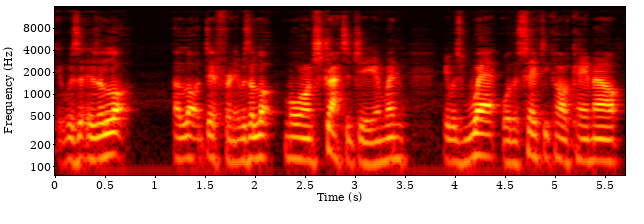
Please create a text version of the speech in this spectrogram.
it was it was a lot a lot different. It was a lot more on strategy, and when it was wet or the safety car came out,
